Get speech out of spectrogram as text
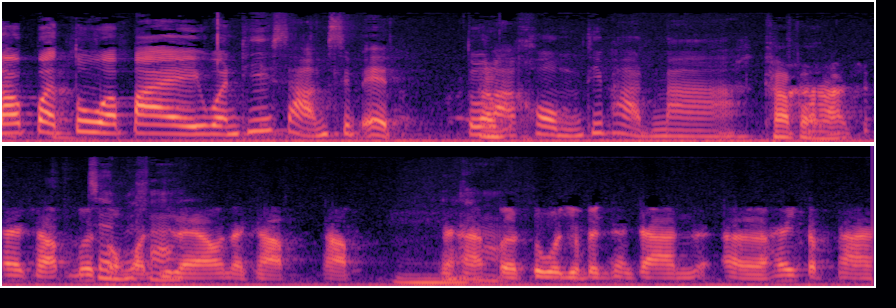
เราเปิดตัวไปวันที่ 31ตุลาคมที่ผ่านมาครับผมอ่าใช่ครับ เมื่อใช่สองไหมวันคะที่แล้วนะครับครับอืมนะฮะค่ะเปิดตัวอยังเป็นทางการเอ่อให้กับทาง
